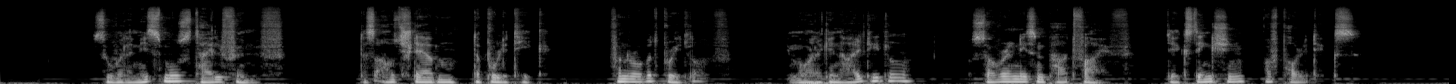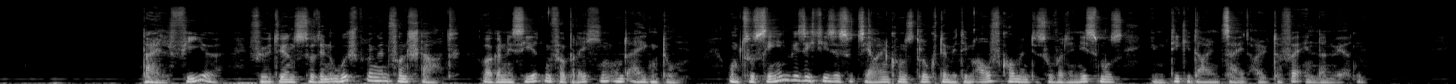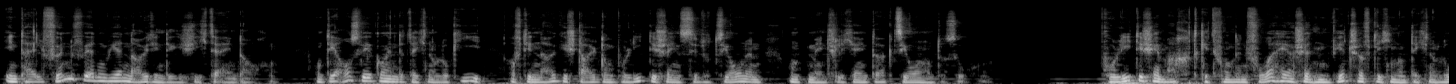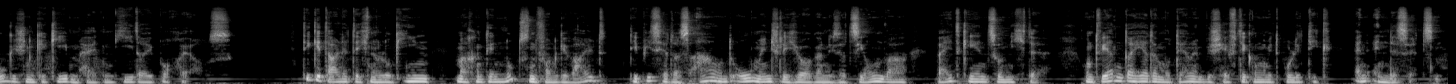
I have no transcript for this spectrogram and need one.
Souveränismus Teil 5 Das Aussterben der Politik. Von Robert Breedlove. Im Originaltitel Sovereignism Part 5 The Extinction of Politics Teil 4 führte uns zu den Ursprüngen von Staat, organisierten Verbrechen und Eigentum, um zu sehen, wie sich diese sozialen Konstrukte mit dem Aufkommen des Souveränismus im digitalen Zeitalter verändern werden. In Teil 5 werden wir erneut in die Geschichte eintauchen und die Auswirkungen der Technologie auf die Neugestaltung politischer Institutionen und menschlicher Interaktion untersuchen. Politische Macht geht von den vorherrschenden wirtschaftlichen und technologischen Gegebenheiten jeder Epoche aus. Digitale Technologien machen den Nutzen von Gewalt, die bisher das A und O menschlicher Organisation war, weitgehend zunichte und werden daher der modernen Beschäftigung mit Politik ein Ende setzen.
